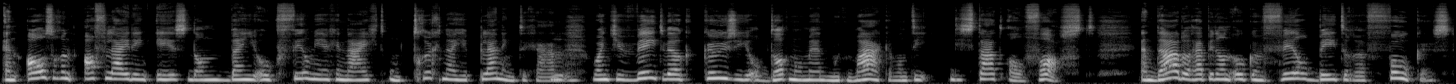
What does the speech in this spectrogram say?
En als er een afleiding is, dan ben je ook veel meer geneigd om terug naar je planning te gaan. Mm. Want je weet welke keuze je op dat moment moet maken, want die, die staat al vast. En daardoor heb je dan ook een veel betere focus.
